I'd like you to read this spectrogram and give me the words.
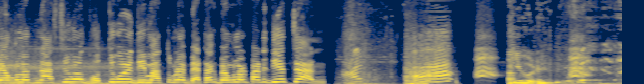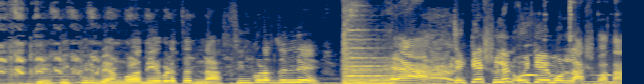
বেঙ্গলত নার্সিং হোমে ভর্তি করে দিম আর তোমরা বেটাক বেঙ্গলত পাঠিয়ে দিয়ে চান বেটি ফির বেঙ্গলা দিয়ে বেড়াচ্ছে নার্সিং করার জন্যে? হ্যাঁ যেটা শুনলেন ওইটাই মোর লাশ কথা।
